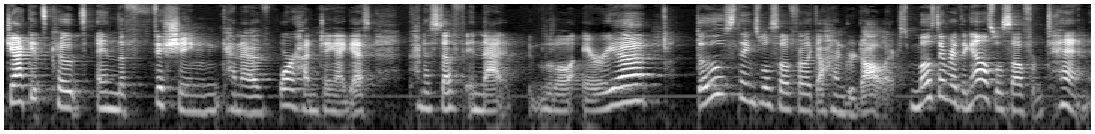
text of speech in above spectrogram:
Jackets, coats, and the fishing kind of, or hunting, I guess, kind of stuff in that little area. Those things will sell for like a $100. Most everything else will sell for 10.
